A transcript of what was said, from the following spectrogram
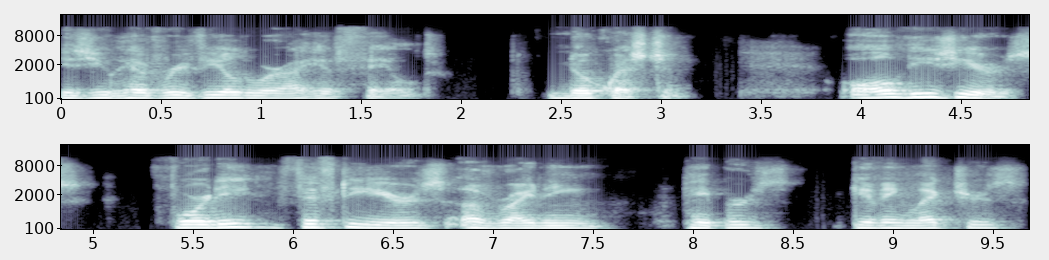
is you have revealed where I have failed. No question. All these years, 40, 50 years of writing papers, giving lectures.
